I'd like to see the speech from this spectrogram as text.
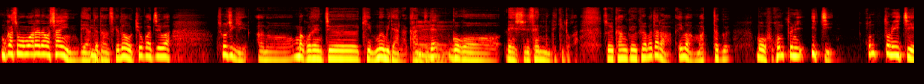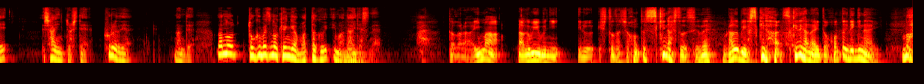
昔も我々は社員でやってたんですけど、強化中は正直あの、まあ、午前中勤務みたいな感じで午後練習に専念できるとかそういう環境に比べたら今は全くもう本当に一本当に一社員としてフルでなんで何の特別の権限は全く今ないですね。はい。だから今ラグビー部にいる人たちは本当に好きな人ですよね。ラグビーが好きだ好きではないと本当にできない。まあ、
